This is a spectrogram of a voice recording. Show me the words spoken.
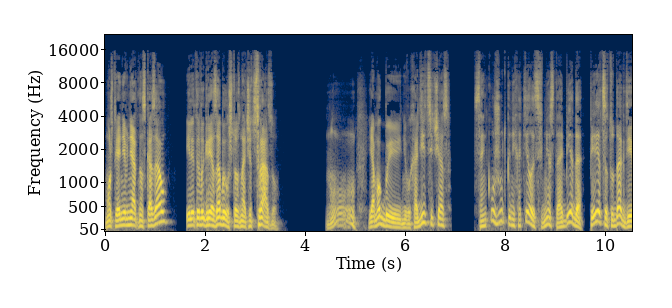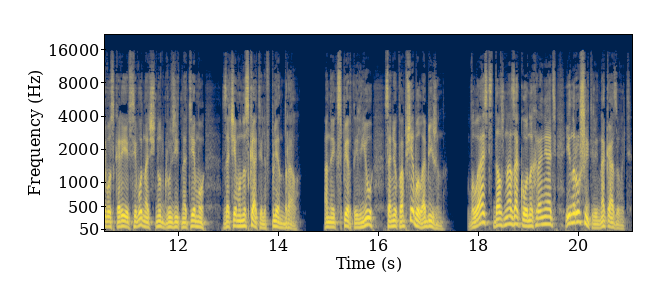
«Может, я невнятно сказал? Или ты в игре забыл, что значит «сразу»?» Ну, я мог бы не выходить сейчас. Саньку жутко не хотелось вместо обеда переться туда, где его, скорее всего, начнут грузить на тему, зачем он искателя в плен брал. А на эксперта Илью Санек вообще был обижен. Власть должна закон охранять и нарушителей наказывать.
